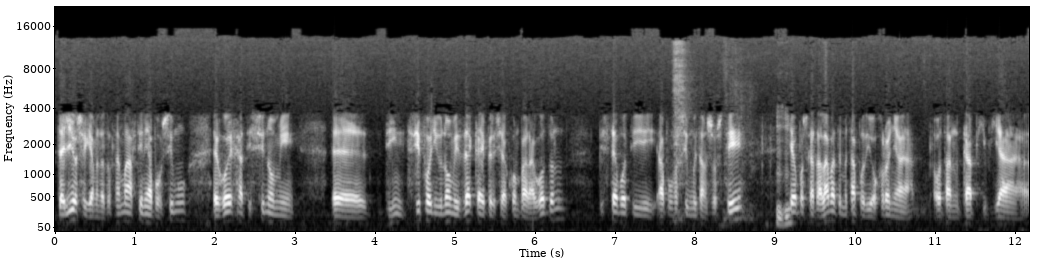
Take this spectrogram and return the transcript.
Τελείωσε για μένα το θέμα. Αυτή είναι η άποψή μου. Εγώ είχα τη σύνομη, ε, την σύμφωνη γνώμη 10 υπηρεσιακών παραγόντων. Πιστεύω ότι η απόφασή μου ήταν σωστή. Και όπως καταλάβατε μετά από δύο χρόνια όταν κάποιοι πια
